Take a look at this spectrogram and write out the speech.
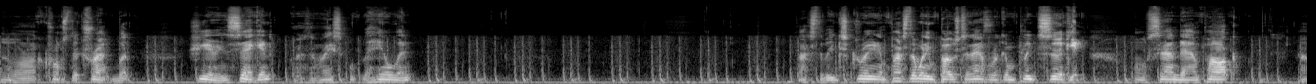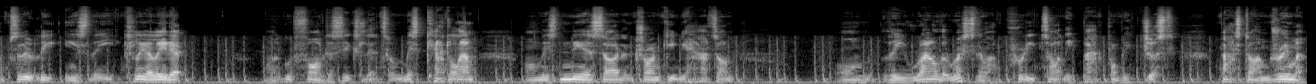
Or across the track, but sheer in second. The race up the hill then. Past the big screen and past the winning post and out for a complete circuit of Sandown Park. Absolutely is the clear leader a good five to six lengths from Miss Catalan on this near side and try and keep your hat on on the rail. The rest of them are pretty tightly packed, probably just Pastime Dreamer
